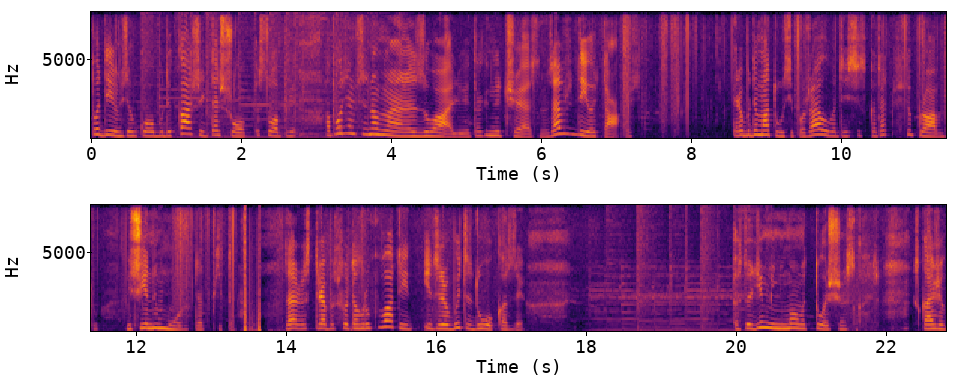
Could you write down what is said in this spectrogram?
подивимося, в кого буде кашель та шоп, соплі. А потім все на мене звалює. Так нечесно. Завжди отак ось. Треба буде матусі пожалуватися і сказати всю правду. Більше я не можу терпіти. Зараз треба сфотографувати і, і зробити докази. А тоді мені мама точно скаже, скаже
